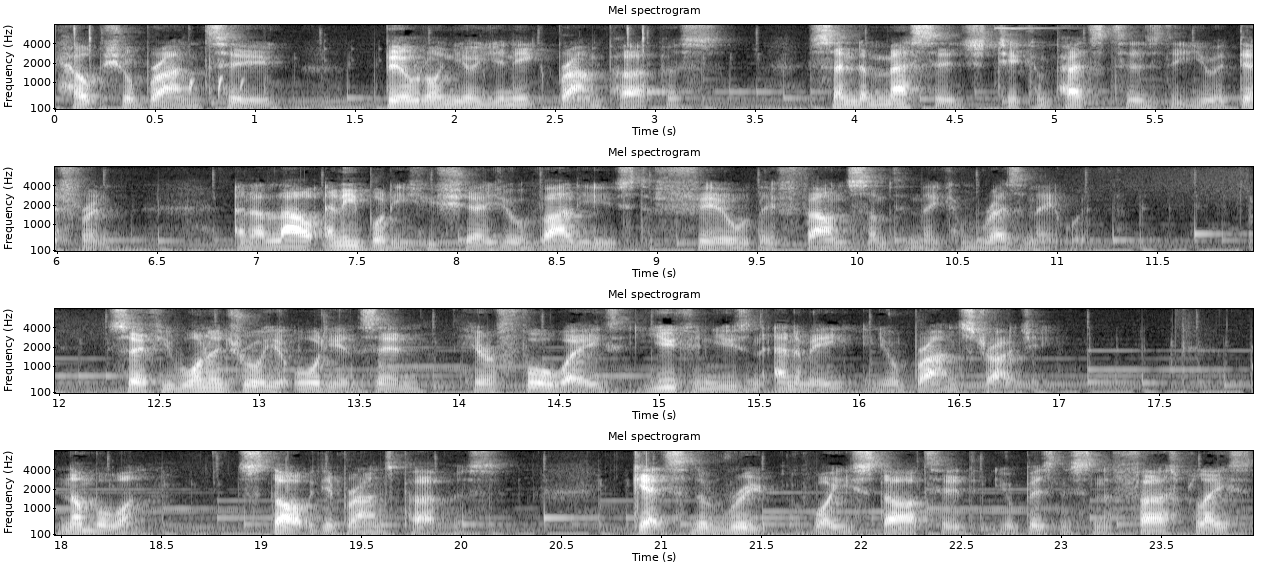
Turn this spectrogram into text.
helps your brand to build on your unique brand purpose, send a message to competitors that you are different, and allow anybody who shares your values to feel they've found something they can resonate with. So, if you want to draw your audience in, here are four ways you can use an enemy in your brand strategy. Number one, start with your brand's purpose. Get to the root of why you started your business in the first place.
